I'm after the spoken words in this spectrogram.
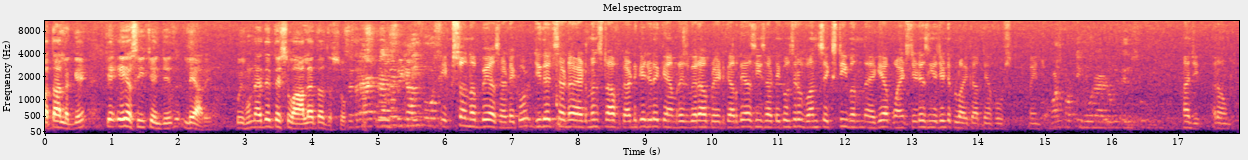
ਪਤਾ ਲੱਗੇ ਕਿ ਇਹ ਅਸੀਂ ਚੇਂਜਸ ਲਿਆ ਰਹੇ ਹਾਂ। ਕੋਈ ਹੁਣ ਇਹਦੇ ਤੇ ਸਵਾਲ ਹੈ ਤਾਂ ਦੱਸੋ। 190 ਆ ਸਾਡੇ ਕੋਲ ਜਿਹਦੇ ਵਿੱਚ ਸਾਡਾ ਐਡਮਨ ਸਟਾਫ ਕੱਢ ਕੇ ਜਿਹੜੇ ਕੈਮਰੇਜ਼ ਵਗੈਰਾ ਆਪਰੇਟ ਕਰਦੇ ਆ ਅਸੀਂ ਸਾਡੇ ਕੋਲ ਸਿਰਫ 160 ਬੰਦ ਹੈਗੇ ਆ ਪੁਆਇੰਟਸ ਜਿਹੜੇ ਅਸੀਂ ਅਜੇ ਡਿਪਲੋਏ ਕਰਦੇ ਆ ਫੋਰਸ ਮੇਨ 140 ਹੋਰ ਐਡ ਹੋ ਗਏ 300 ਹਾਂਜੀ ਅਰਾਊਂਡ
